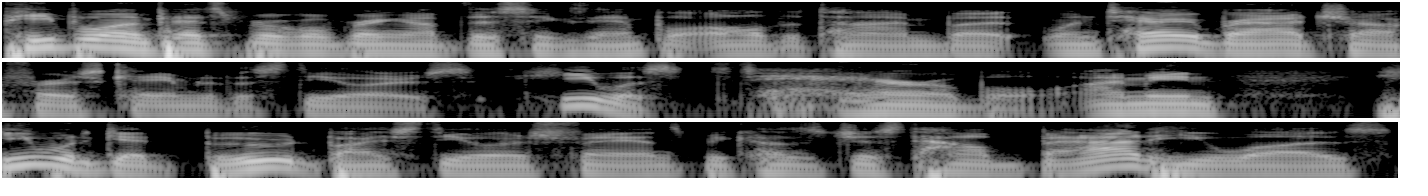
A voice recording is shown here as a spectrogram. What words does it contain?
People in Pittsburgh will bring up this example all the time, but when Terry Bradshaw first came to the Steelers, he was terrible. I mean, he would get booed by Steelers fans because just how bad he was.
